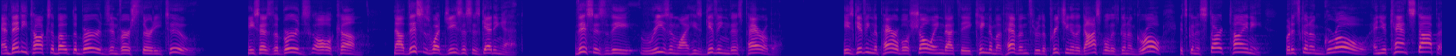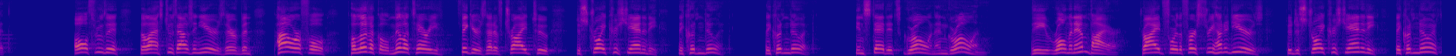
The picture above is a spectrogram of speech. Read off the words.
And then he talks about the birds in verse 32. He says, The birds all come. Now, this is what Jesus is getting at. This is the reason why he's giving this parable. He's giving the parable showing that the kingdom of heaven, through the preaching of the gospel, is going to grow. It's going to start tiny, but it's going to grow, and you can't stop it. All through the, the last 2,000 years, there have been powerful political, military figures that have tried to destroy Christianity. They couldn't do it. They couldn't do it. Instead, it's grown and grown. The Roman Empire tried for the first 300 years to destroy Christianity. They couldn't do it.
